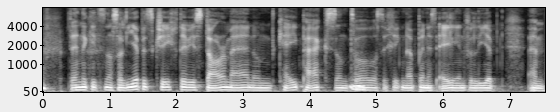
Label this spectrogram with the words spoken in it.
Dann gibt es noch so Liebesgeschichten wie Starman und K-Pax und so, Mhm. wo sich irgendjemand in ein Alien verliebt. Ähm,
